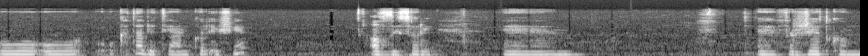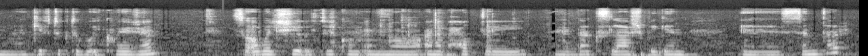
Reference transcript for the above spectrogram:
و... و... وكتبت يعني كل إشي. قصدي sorry فرجيتكم كيف تكتبوا equation. so أول شي قلتلكم إنه أنا بحط ال slash begin center.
